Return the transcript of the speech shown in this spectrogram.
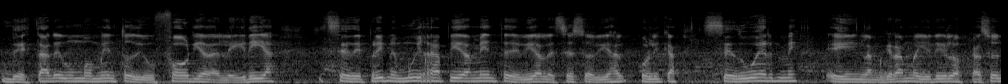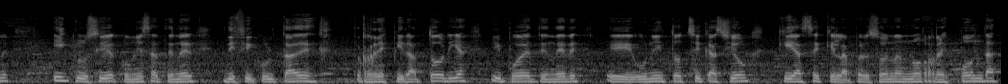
de estar en un momento de euforia, de alegría, se deprime muy rápidamente debido al exceso de bebidas alcohólicas, se duerme en la gran mayoría de las ocasiones, inclusive comienza a tener dificultades respiratorias y puede tener eh, una intoxicación que hace que la persona no responda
